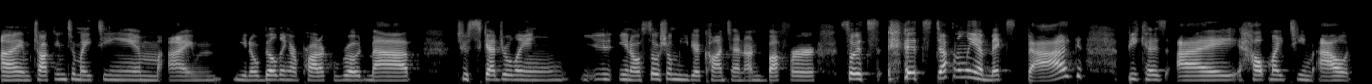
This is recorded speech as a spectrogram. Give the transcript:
I'm talking to my team. I'm, you know, building our product roadmap to scheduling, you, you know, social media content on Buffer. So it's it's definitely a mixed bag because I help my team out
